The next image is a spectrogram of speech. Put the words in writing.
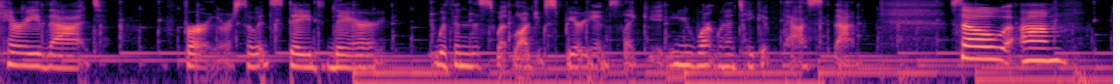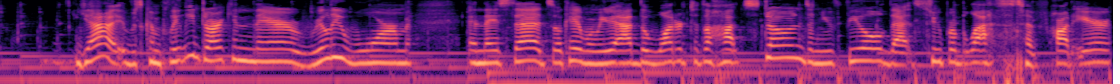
carry that further. So it stayed there within the sweat lodge experience. Like you weren't going to take it past that. So, um, yeah, it was completely dark in there, really warm and they said it's okay when we add the water to the hot stones and you feel that super blast of hot air.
